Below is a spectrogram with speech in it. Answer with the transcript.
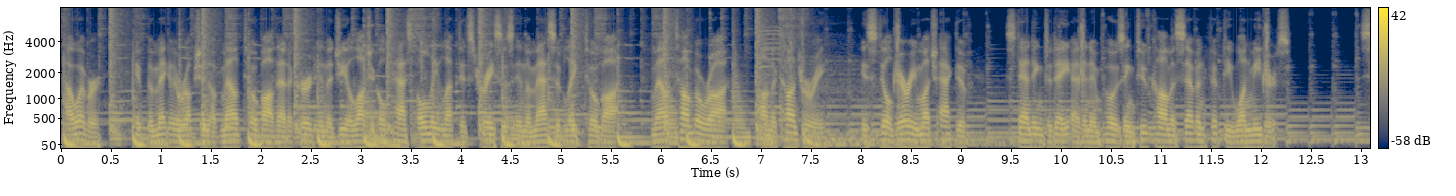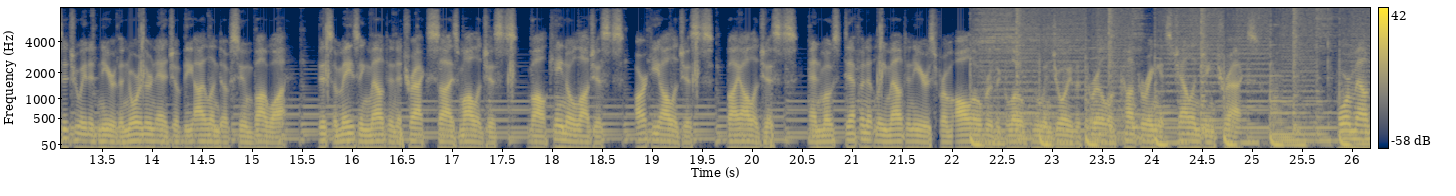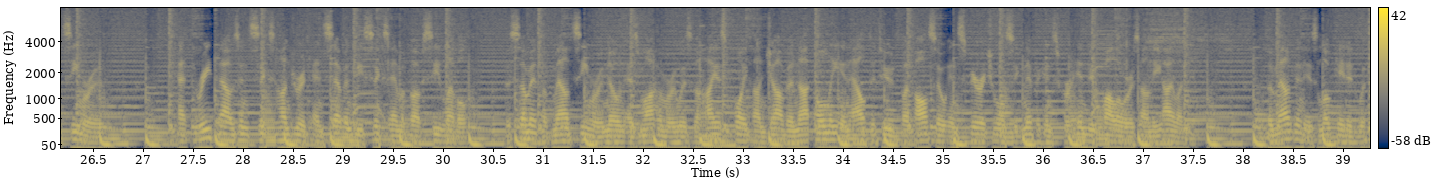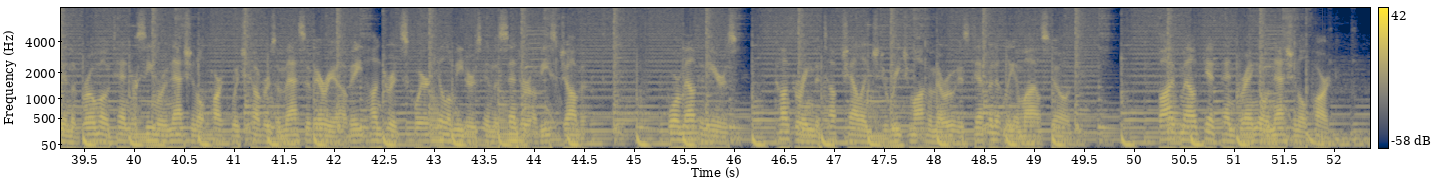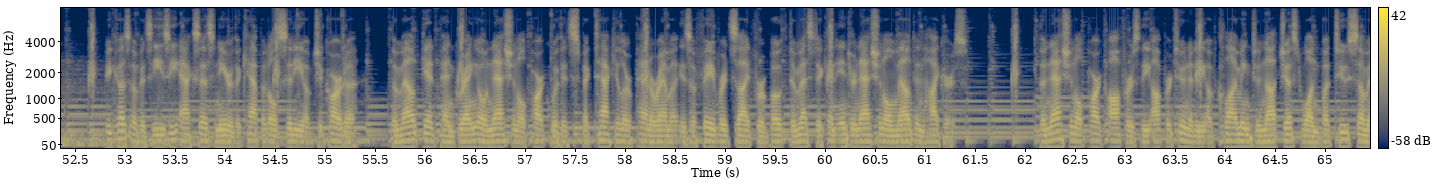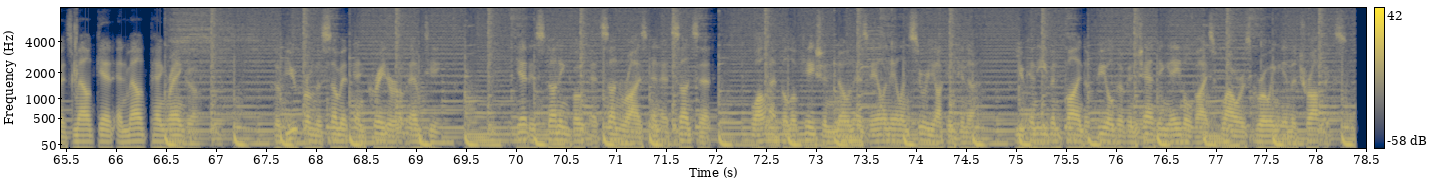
However, if the mega eruption of Mount Toba that occurred in the geological past only left its traces in the massive Lake Toba, Mount Tambora, on the contrary, is still very much active, standing today at an imposing 2,751 meters. Situated near the northern edge of the island of Sumbawa, this amazing mountain attracts seismologists, volcanologists, archaeologists, biologists, and most definitely mountaineers from all over the globe who enjoy the thrill of conquering its challenging tracks. For Mount Semeru. At 3,676 m above sea level, the summit of Mount Semeru known as Mahameru is the highest point on Java not only in altitude but also in spiritual significance for Hindu followers on the island. The mountain is located within the Bromo Tengger Semeru National Park which covers a massive area of 800 square kilometers in the center of East Java. For mountaineers, conquering the tough challenge to reach Mahameru is definitely a milestone. 5 Mount Gede Pangrango National Park. Because of its easy access near the capital city of Jakarta, the Mount Gede Pangrango National Park with its spectacular panorama is a favorite site for both domestic and international mountain hikers. The national park offers the opportunity of climbing to not just one but two summits Mount Gede and Mount Pangrango. The view from the summit and crater of Mt. Gede is stunning both at sunrise and at sunset, while at the location known as Alun-Alun Suryakencana, you can even find a field of enchanting edelweiss flowers growing in the tropics.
